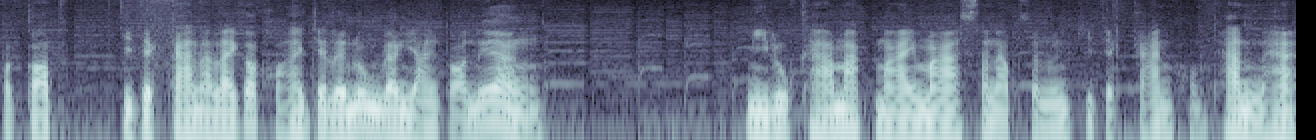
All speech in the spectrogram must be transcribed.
ประกอบกิจการอะไรก็ขอให้เจริญรุ่งเรืองอย่างต่อเนื่อง มีลูกค้ามากมายมาสนับสนุนกิจการของท่านนะฮะ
